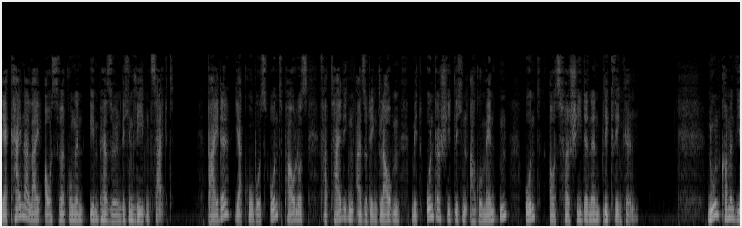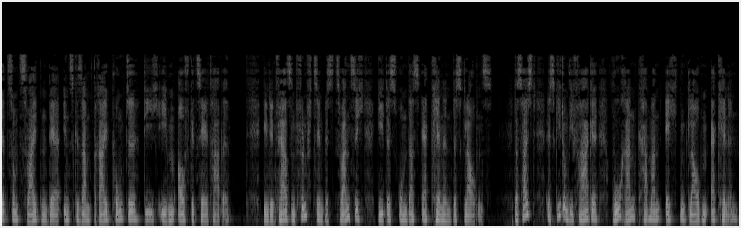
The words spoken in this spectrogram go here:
der keinerlei Auswirkungen im persönlichen Leben zeigt. Beide, Jakobus und Paulus, verteidigen also den Glauben mit unterschiedlichen Argumenten und aus verschiedenen Blickwinkeln. Nun kommen wir zum zweiten der insgesamt drei Punkte, die ich eben aufgezählt habe. In den Versen 15 bis 20 geht es um das Erkennen des Glaubens. Das heißt, es geht um die Frage, woran kann man echten Glauben erkennen?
